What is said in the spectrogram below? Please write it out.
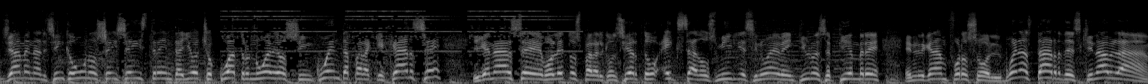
Llamen al 5166-3849 o 50 para quejarse y ganarse boletos para el concierto EXA 2019, 21 de septiembre en el Gran Foro Sol. Buenas tardes, ¿quién habla?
